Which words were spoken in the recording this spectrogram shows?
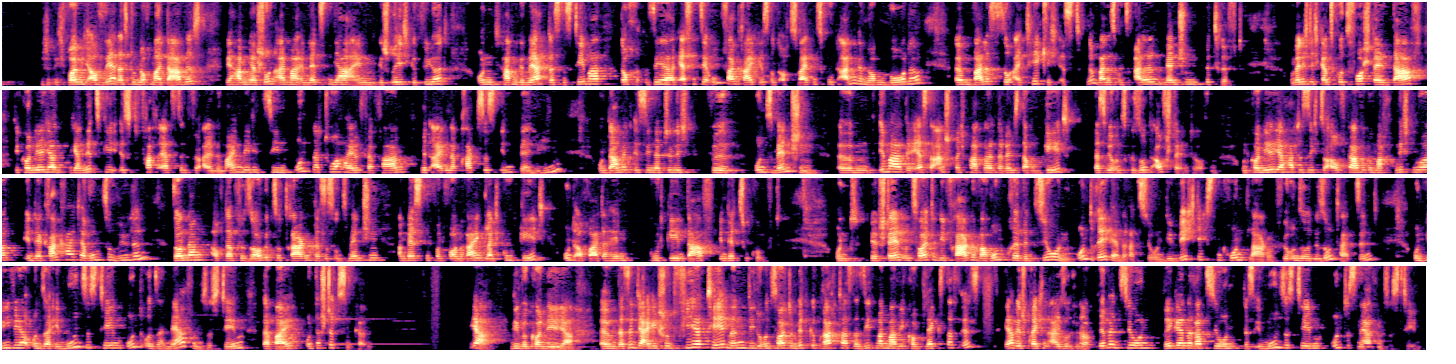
ich freue mich auch sehr, dass du nochmal da bist. Wir haben ja schon einmal im letzten Jahr ein Gespräch geführt und haben gemerkt, dass das Thema doch sehr, erstens sehr umfangreich ist und auch zweitens gut angenommen wurde, ähm, weil es so alltäglich ist, ne, weil es uns allen Menschen betrifft. Und wenn ich dich ganz kurz vorstellen darf, die Cornelia Janitzki ist Fachärztin für Allgemeinmedizin und Naturheilverfahren mit eigener Praxis in Berlin. Und damit ist sie natürlich für uns Menschen ähm, immer der erste Ansprechpartner, wenn es darum geht, dass wir uns gesund aufstellen dürfen. Und Cornelia hatte sich zur Aufgabe gemacht, nicht nur in der Krankheit herumzuwühlen, sondern auch dafür Sorge zu tragen, dass es uns Menschen am besten von vornherein gleich gut geht und auch weiterhin gut gehen darf in der Zukunft. Und wir stellen uns heute die Frage, warum Prävention und Regeneration die wichtigsten Grundlagen für unsere Gesundheit sind und wie wir unser Immunsystem und unser Nervensystem dabei unterstützen können. Ja, liebe Cornelia, ähm, das sind ja eigentlich schon vier Themen, die du uns heute mitgebracht hast. Da sieht man mal, wie komplex das ist. Ja, wir sprechen also ja. über Prävention, Regeneration, das Immunsystem und das Nervensystem.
